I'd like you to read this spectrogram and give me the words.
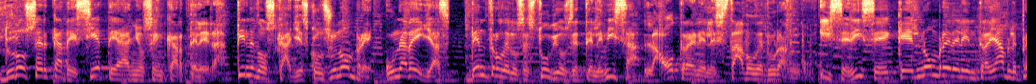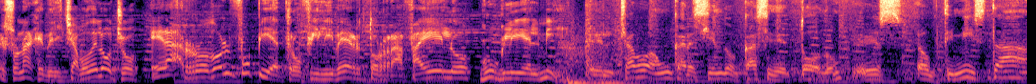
Duró cerca de 7 años en cartelera. Tiene dos calles con su nombre, una de ellas dentro de los estudios de Televisa, la otra en el estado de Durango. Y se dice que el nombre del entrañable personaje del Chavo del Ocho era Rodolfo Pietro Filiberto Rafaelo Guglielmi. El chavo, aún careciendo casi de todo, es optimista,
